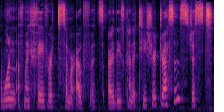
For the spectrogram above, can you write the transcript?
one of my favorite summer outfits are these kind of t-shirt dresses, just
